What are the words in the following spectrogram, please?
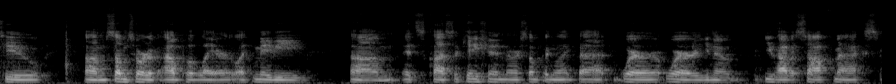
to um, some sort of output layer, like maybe um, it's classification or something like that, where where you know you have a softmax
